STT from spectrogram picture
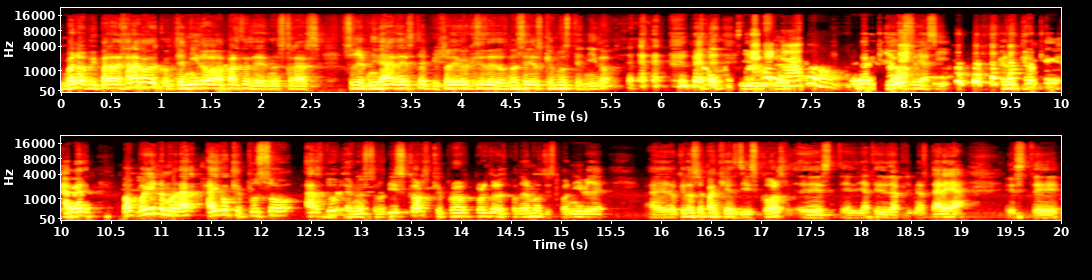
Bueno, y para dejar algo de contenido, aparte de nuestras solemnidades de este episodio, creo que es de los más serios que hemos tenido. Exagerado. yo soy así. Pero creo que, a ver, voy a enamorar algo que puso Arthur en nuestro Discord, que pronto les pondremos disponible. Eh, lo que no sepan que es Discord, este, ya tiene la primera tarea. Este,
